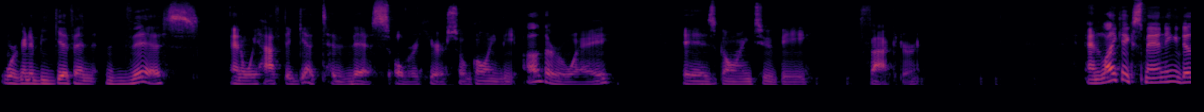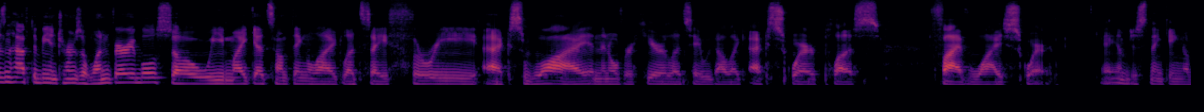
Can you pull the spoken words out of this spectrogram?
we're going to be given this and we have to get to this over here. So going the other way is going to be factoring. And like expanding, it doesn't have to be in terms of one variable. So we might get something like, let's say 3xy, and then over here, let's say we got like x squared plus 5y squared. Okay, I'm just thinking of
